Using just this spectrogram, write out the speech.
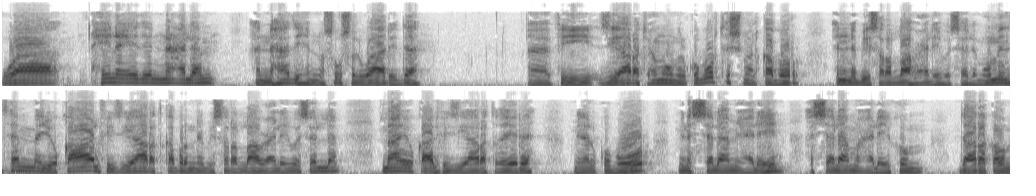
وحينئذ نعلم أن هذه النصوص الواردة آه، في زيارة عموم القبور تشمل قبر النبي صلى الله عليه وسلم. ومن ثم يقال في زيارة قبر النبي صلى الله عليه وسلم ما يقال في زيارة غيره من القبور من السلام عليهم. السلام عليكم دار قوم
